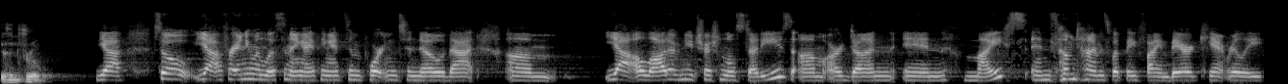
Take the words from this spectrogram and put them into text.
isn't true. Yeah. So yeah, for anyone listening, I think it's important to know that um, yeah, a lot of nutritional studies um, are done in mice, and sometimes what they find there can't really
